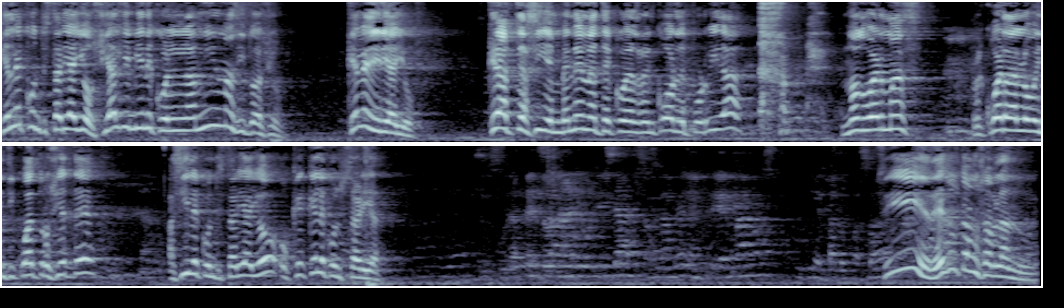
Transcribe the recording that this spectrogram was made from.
¿Qué le contestaría yo? Si alguien viene con la misma situación, ¿qué le diría yo? Quédate así, envenénate con el rencor de por vida, no duermas, recuérdalo 24-7. ¿Así le contestaría yo? ¿O qué, qué le contestaría? Sí, de eso estamos hablando.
